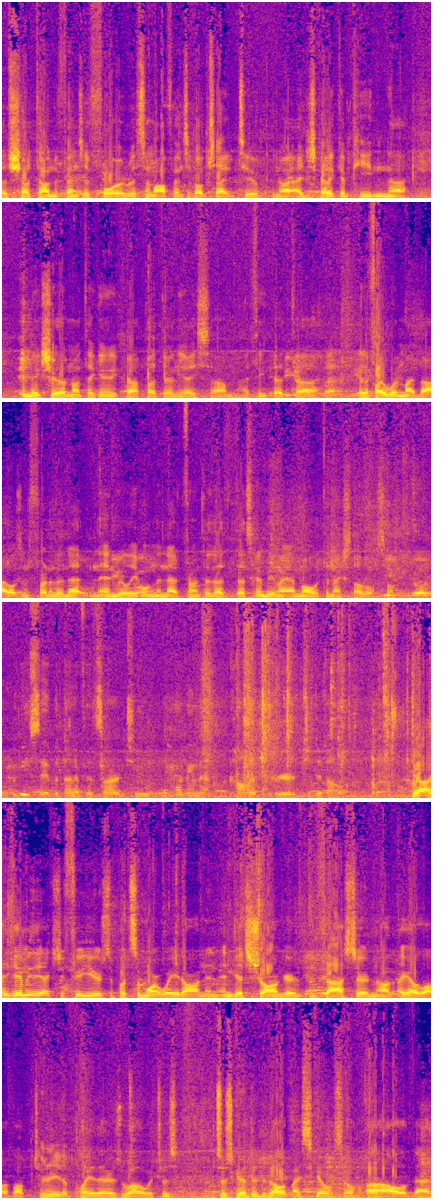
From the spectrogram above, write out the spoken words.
a shutdown defensive forward with some offensive upside too. You know, I just got to compete and, uh, and make sure that I'm not taking any crap out there on the ice. Um, I think that, uh, that if I win my battles in front of the net and, and really own the net front, then that, that's going to be my MO at the next level. So, What do you say the benefits are to having that college career to develop? yeah, he gave me the extra few years to put some more weight on and, and get stronger and faster, and I I got a lot of opportunity to play there as well, which was which was good to develop my skills. So uh, all of that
